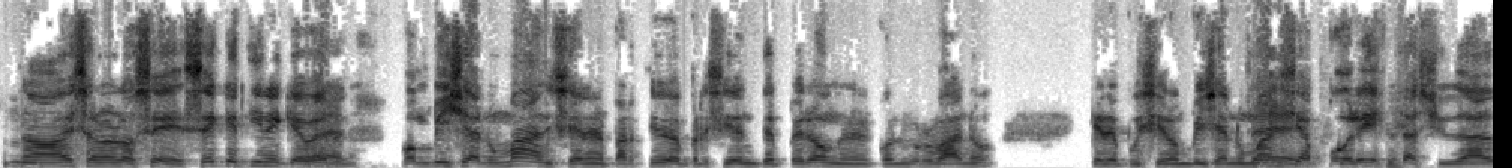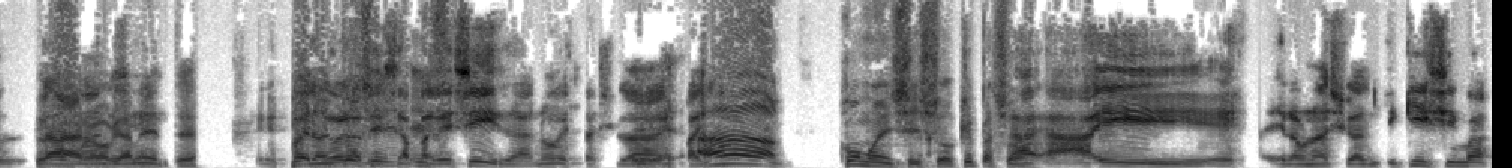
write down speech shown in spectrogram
No, eso no lo sé. Sé que tiene que ver con Villa Numancia en el partido del presidente Perón en el conurbano, que le pusieron Villa Numancia Sí. por esta ciudad Claro, Numancia obviamente. Española Bueno, entonces desaparecida, ¿no? Esta ciudad Eh, española. ah, ¿cómo es eso? ¿Qué pasó? Ah, Ahí eh, era una ciudad antiquísima,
